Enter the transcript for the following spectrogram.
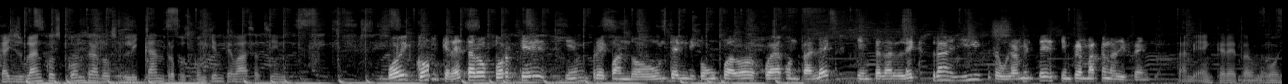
Gallos Blancos contra los Licántropos. ¿Con quién te vas, Atsin? Voy con Querétaro porque siempre cuando un técnico, un jugador juega contra el ex, siempre da el extra y regularmente siempre marcan la diferencia. También Querétaro me voy.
